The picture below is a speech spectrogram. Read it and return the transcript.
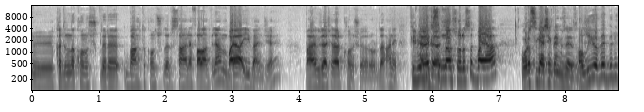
e, kadınla konuştukları, bankta konuştukları sahne falan filan bayağı iyi bence. Bayağı güzel şeyler konuşuyorlar orada. Hani filmin Evet, bir kısmından sonrası bayağı Orası gerçekten güzel yazılmış. alıyor ve böyle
